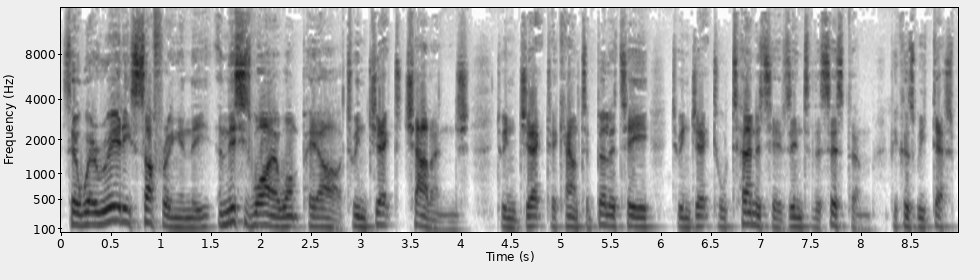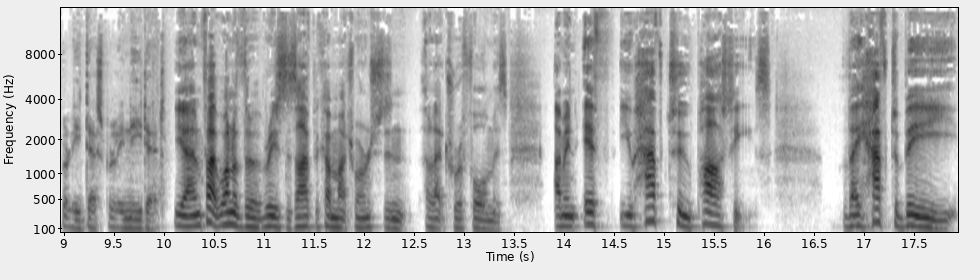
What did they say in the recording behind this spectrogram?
So we're really suffering in the, and this is why I want PR to inject challenge, to inject accountability, to inject alternatives into the system because we desperately, desperately need it. Yeah, in fact, one of the reasons I've become much more interested in electoral reform is, I mean, if you have two parties, they have to be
